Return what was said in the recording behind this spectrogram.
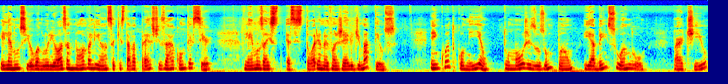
Ele anunciou a gloriosa nova aliança que estava prestes a acontecer. Lemos essa história no Evangelho de Mateus. Enquanto comiam, tomou Jesus um pão e, abençoando-o, partiu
